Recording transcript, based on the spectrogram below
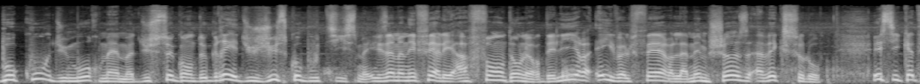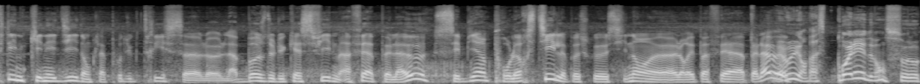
beaucoup d'humour même, du second degré et du jusqu'au boutisme. Ils aiment en effet aller à fond dans leur délire, et ils veulent faire la même chose avec Solo. Et si Kathleen Kennedy, donc la productrice, euh, la boss de Lucasfilm, a fait appel à eux, c'est bien pour leur style, parce que sinon euh, elle aurait pas fait appel à eux. Bah poiler devant Solo.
